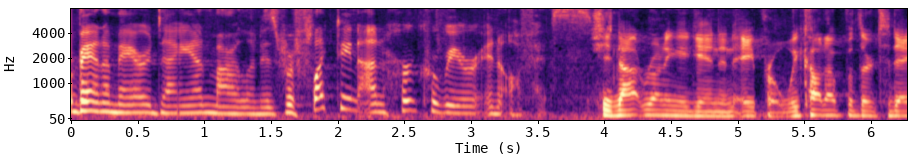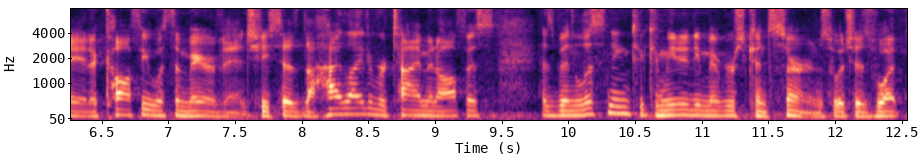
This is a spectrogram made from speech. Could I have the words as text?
Urbana Mayor Diane Marlin is reflecting on her career in office. She's not running again in April. We caught up with her today at a Coffee with the Mayor event. She says the highlight of her time in office has been listening to community members' concerns, which is what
